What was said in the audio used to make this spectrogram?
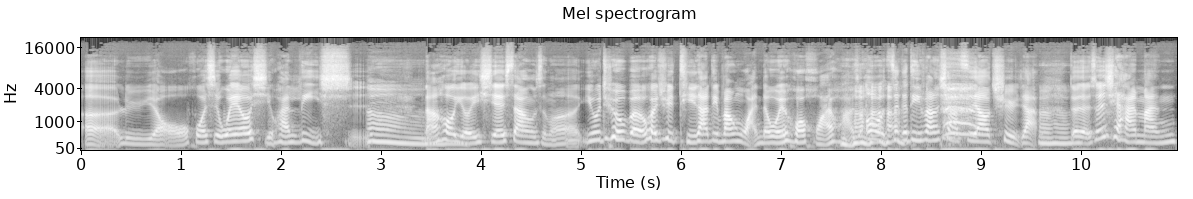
呃旅游，或是我也有喜欢历史。嗯，然后有一些像什么 YouTuber 会去其他地方玩的，我也会划一划，说 哦这个地方下次要去这样。对对，所以其实还蛮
